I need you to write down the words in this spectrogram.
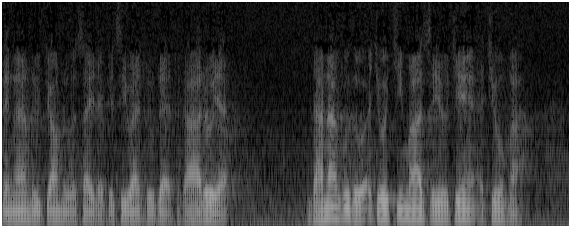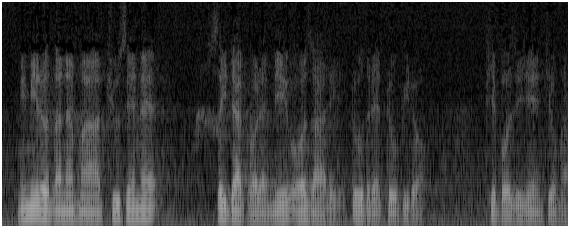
သင်္ကန်းလူကြောင်းလူအစိုက်တဲ့ပစ္စည်းပိုင်းလူလက်တကားတို့ရဲ့ဒါနကုသိုလ်အကျိုးကြီးမားစေခြင်းအကျိုးမှာမိမိတို့တဏ္ဍမှာဖြူစင်တဲ့စိတ်ဓာတ်ခေါ်တဲ့မြေဩဇာတွေတိုးတဲ့တိုးပြီးတော့ဖြစ်ပေါ်စေခြင်းအကျိုးမှာ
